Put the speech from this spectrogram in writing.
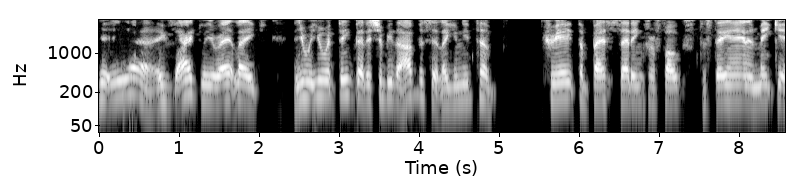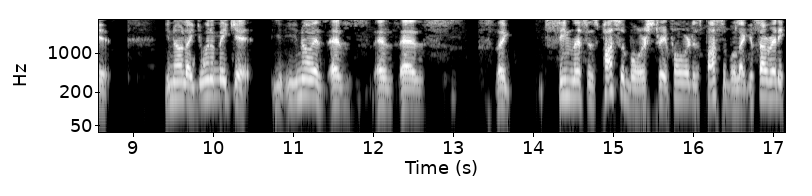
yeah, exactly, right? Like you you would think that it should be the opposite. Like you need to create the best setting for folks to stay in and make it you know like you want to make it you know as as as as like seamless as possible or straightforward as possible. Like it's already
